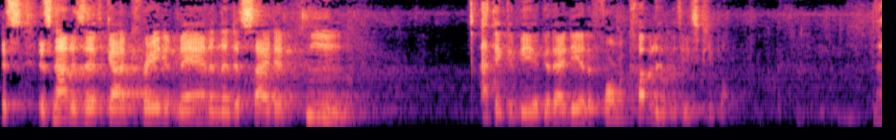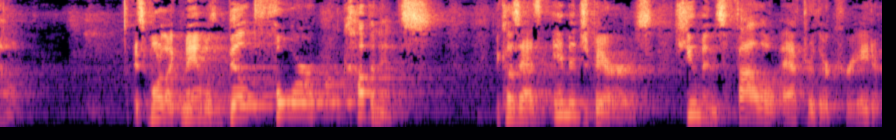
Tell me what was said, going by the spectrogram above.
It's, it's not as if God created man and then decided, hmm, I think it'd be a good idea to form a covenant with these people. No. It's more like man was built for covenants. Because as image bearers, humans follow after their creator,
